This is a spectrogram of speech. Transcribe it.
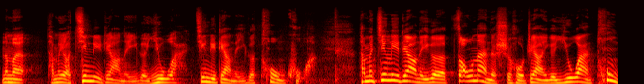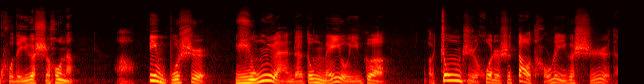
那么他们要经历这样的一个幽暗，经历这样的一个痛苦啊，他们经历这样的一个遭难的时候，这样一个幽暗痛苦的一个时候呢？啊，并不是永远的都没有一个呃终止或者是到头的一个时日的，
